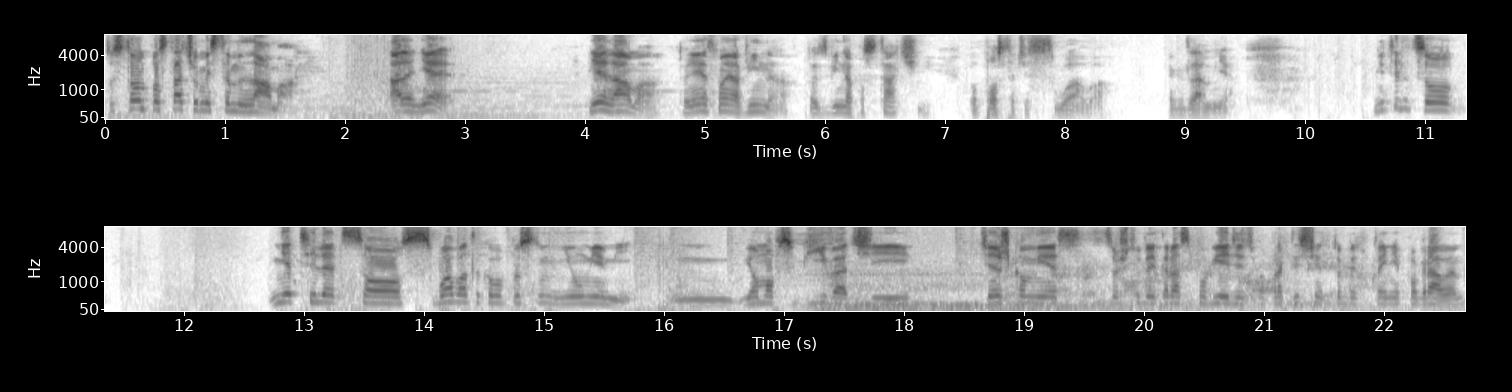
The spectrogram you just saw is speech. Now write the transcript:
to z tą postacią jestem lama. Ale nie. Nie lama. To nie jest moja wina. To jest wina postaci. Bo postać jest słaba. Jak dla mnie. Nie tyle co... Nie tyle co słaba, tylko po prostu nie umiem mi- mm, ją obsługiwać i ciężko mi jest coś tutaj teraz powiedzieć, bo praktycznie tobie tutaj nie pograłem.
